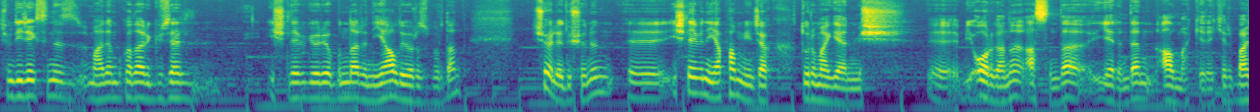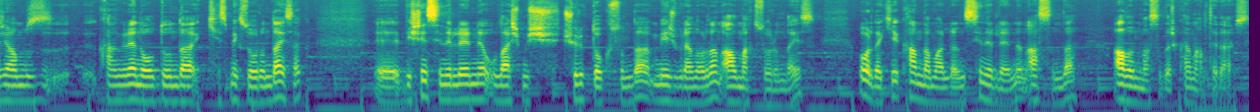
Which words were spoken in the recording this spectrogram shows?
Şimdi diyeceksiniz madem bu kadar güzel işlev görüyor bunları niye alıyoruz buradan? Şöyle düşünün, e, işlevini yapamayacak duruma gelmiş e, bir organı aslında yerinden almak gerekir. Bacağımız kangren olduğunda kesmek zorundaysak e, dişin sinirlerine ulaşmış çürük dokusunda mecburen oradan almak zorundayız. Oradaki kan damarlarının sinirlerinin aslında alınmasıdır kanal tedavisi.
